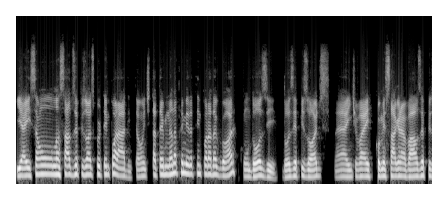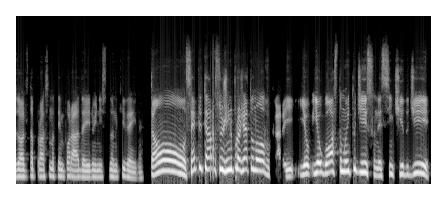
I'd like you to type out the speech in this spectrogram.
E aí são lançados episódios por temporada. Então a gente tá terminando a primeira temporada agora, com 12, 12 episódios. Né? A gente vai começar a gravar os episódios da próxima temporada aí no início do ano que vem, né? Então, sempre tá surgindo projeto novo, cara. E, e, eu, e eu gosto muito disso, nesse sentido de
